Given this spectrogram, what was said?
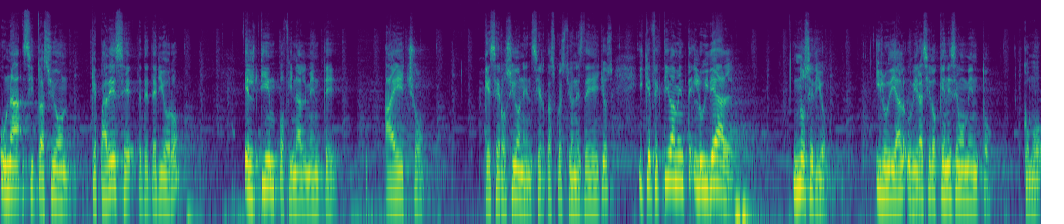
una situación que padece deterioro. El tiempo finalmente ha hecho que se erosionen ciertas cuestiones de ellos y que efectivamente lo ideal no se dio. Y lo ideal hubiera sido que en ese momento, como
